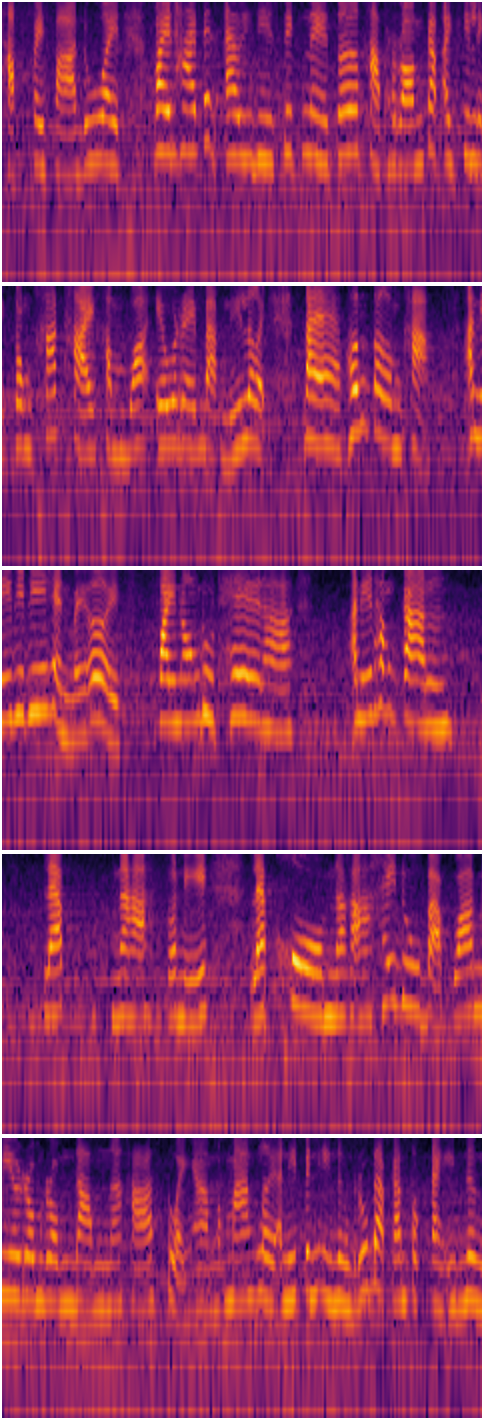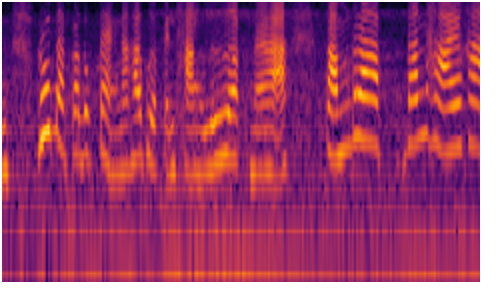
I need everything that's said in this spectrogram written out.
พับไฟฟ้าด้วย ไฟท้ายเป็น LED Signature ค่ะ พร้อมกับอะคริลิกตรงคาดท้ายคำว่าเอเวอเรสแบบนี้เลย แต่เพิ่มเติมค่ะ อันนี้พี่ๆเห็นไหมเอ่ย ไฟน้องดูเท่นะคะ อันนี้ทำการแรปนะคะตัวนี้แรปโคมนะคะ ให้ดูแบบว่ามีรมรมดำนะคะ สวยงามมากๆเลย อันนี้เป็นอีกหนึ่งรูปแบบการตกแต่งอีกหนึ่งรูปแบบการตกแต่งนะคะเผื่อเป็นทางเลือกนะคะสำหรับด้านท้ายค่ะ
